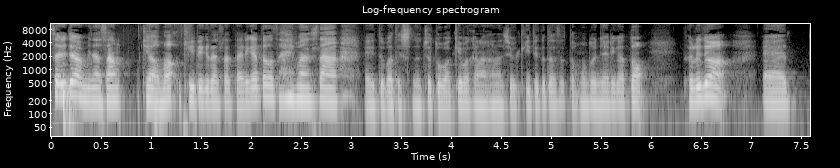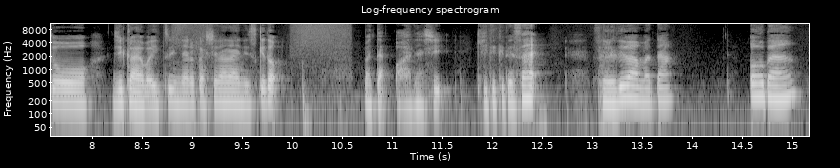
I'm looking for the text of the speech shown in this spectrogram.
それでは皆さん、今日も聞いてくださってありがとうございました。えっ、ー、と、私のちょっとわけわからん話を聞いてくださって本当にありがとう。それでは、えっ、と、次回はいつになるか知らないんですけど、またお話聞いてください。それではまた、オーバー。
